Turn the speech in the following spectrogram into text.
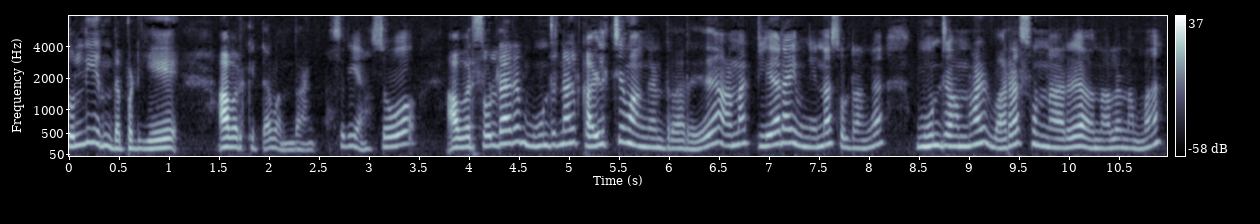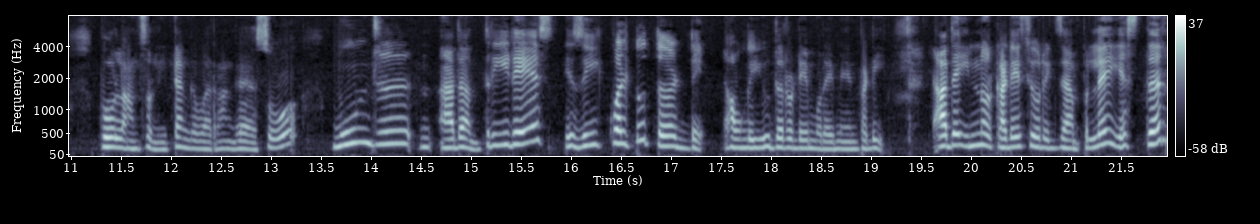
சொல்லி இருந்தபடியே அவர்கிட்ட வந்தாங்க. சரியா? ஸோ அவர் சொல்கிறாரு மூன்று நாள் கழித்து வாங்கன்றாரு. ஆனால் கிளியராக இவங்க என்ன சொல்கிறாங்க மூன்றாம் நாள் வர சொன்னார் அதனால் நம்ம போகலான்னு சொல்லிட்டு அங்கே வர்றாங்க. ஸோ மூன்று அதான் three days is equal to third day அவங்க யூதருடைய முறைமையின்படி. அதை இன்னொரு கடைசி ஒரு எக்ஸாம்பிளில் எஸ்தர்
